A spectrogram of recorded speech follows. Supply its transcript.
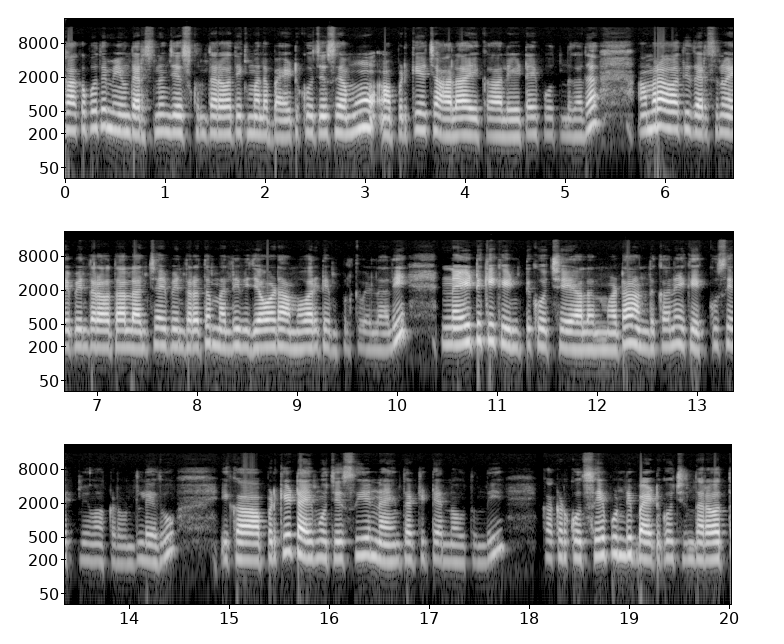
కాకపోతే మేము దర్శనం చేసుకున్న తర్వాత ఇక మళ్ళీ బయటకు వచ్చేసాము అప్పటికే చాలా ఇక లేట్ అయిపోతుంది కదా అమరావతి దర్శనం అయిపోయిన తర్వాత లంచ్ అయిపోయిన తర్వాత మళ్ళీ విజయవాడ అమ్మవారి టెంపుల్‌కి వెళ్ళాలి. నైట్‌కి ఇక ఇంటికి వచ్చేయాలన్నమాట అందుకని ఇక ఎక్కువసేపు మేము అక్కడ ఉండలేదు. ఇక అప్పటికే టైం వచ్చేసి 9:30, 10 అవుతుంది. అక్కడ కొద్దిసేపు ఉండి బయటకు వచ్చిన తర్వాత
